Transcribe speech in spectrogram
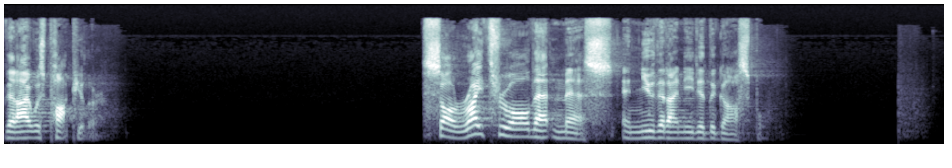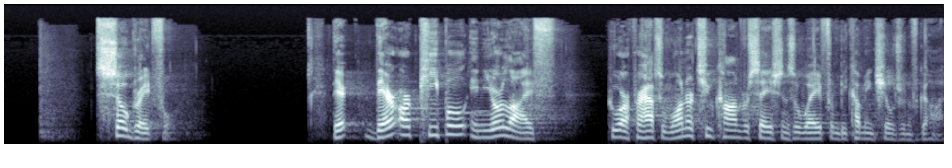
that I was popular. Saw right through all that mess and knew that I needed the gospel. So grateful. There, there are people in your life who are perhaps one or two conversations away from becoming children of God.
